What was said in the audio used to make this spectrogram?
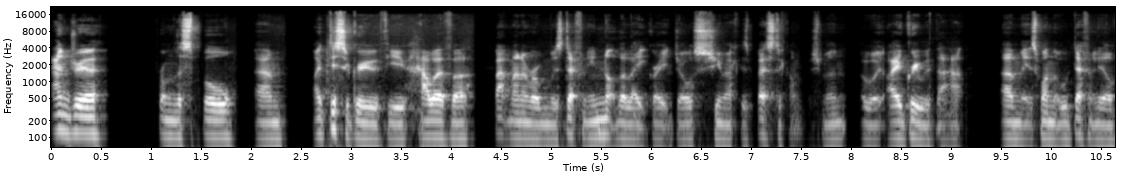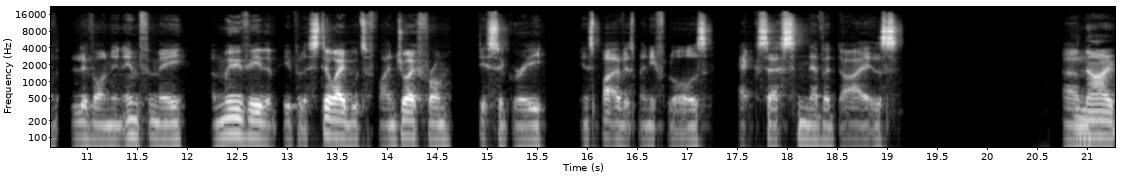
Andrea from the spool, um, I disagree with you. However, Batman and Robin was definitely not the late great Joel Schumacher's best accomplishment. I agree with that. Um, it's one that will definitely live on in infamy. A movie that people are still able to find joy from. Disagree. In spite of its many flaws, excess never dies. Um, no.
